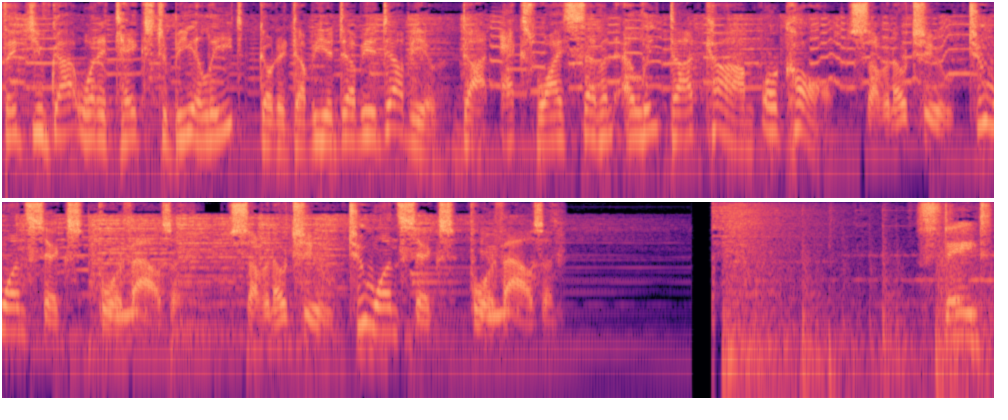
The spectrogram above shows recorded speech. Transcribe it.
Think you've got what it takes to be elite? Go to www.xy7elite.com or call 702 216 4000. 702 216 4000. State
